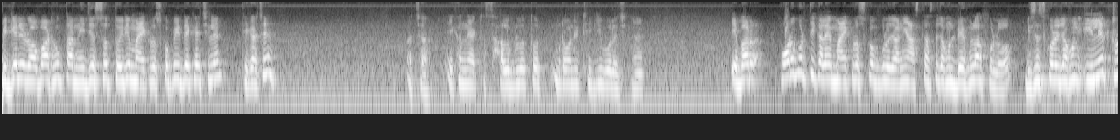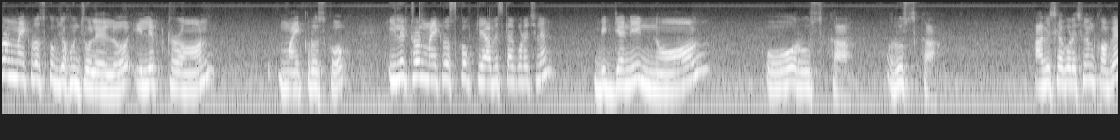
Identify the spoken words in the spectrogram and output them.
বিজ্ঞানী রবার্ট হুক তার নিজস্ব তৈরি মাইক্রোস্কোপই দেখেছিলেন। ঠিক আছে? আচ্ছা এখানে একটা সালগুলো তো মোটামুটি ঠিকই বলেছি হ্যাঁ। এবার পরবর্তীকালে মাইক্রোস্কোপগুলো জানি আস্তে আস্তে যখন ডেভেলপ হলো, বিশেষ করে যখন ইলেকট্রন মাইক্রোস্কোপ যখন চলে এলো, ইলেকট্রন মাইক্রোস্কোপ ইলেকট্রন মাইক্রোস্কোপ কে আবিষ্কার করেছিলেন বিজ্ঞানী নল ও রুস্কা। রুস্কা। আবিষ্কার করেছিলেন কবে?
